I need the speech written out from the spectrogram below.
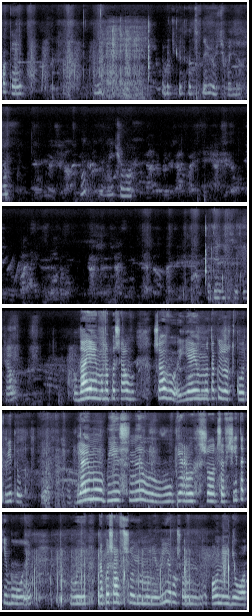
Окей. Тобі тільки 39, понятно? Ну, нічого. А ти зустрічав? Да, я йому написав, писав, я йому так жорстко відповів. Я йому об'яснив, во-первых, що це всі такі були. Ви- Написав, що йому не вірю, що він повний ідіот.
